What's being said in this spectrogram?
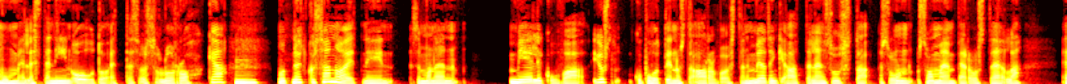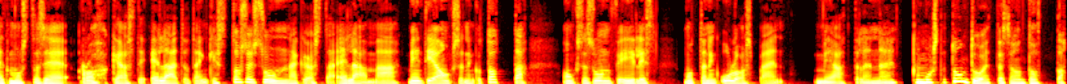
mun mielestä niin outo, että se olisi ollut rohkea. Mm. Mutta nyt kun sanoit, niin semmoinen mielikuva, just kun puhuttiin noista arvoista, niin mä jotenkin ajattelen susta sun somen perusteella, että musta se rohkeasti elät jotenkin tosi sun näköistä elämää. Mä en tiedä, onko se niinku totta, onko se sun fiilis, mutta niin ulospäin Mä ajattelen näin. No musta tuntuu, että se on totta,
